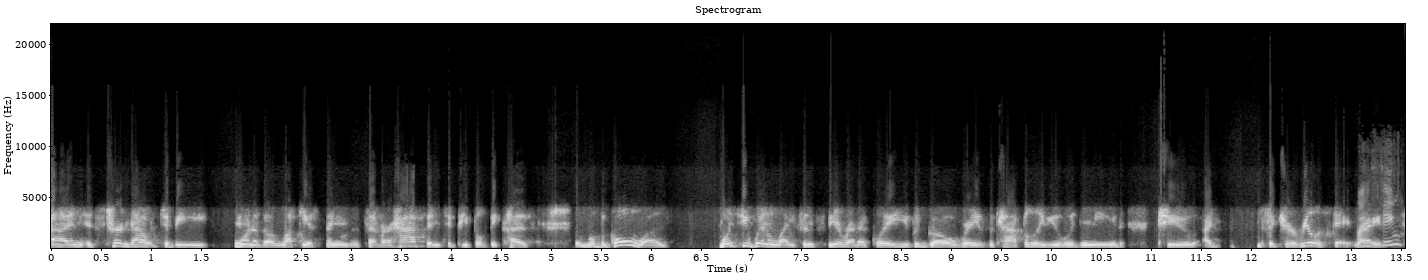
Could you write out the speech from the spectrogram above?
And it's turned out to be one of the luckiest things that's ever happened to people because, well, the goal was once you win a license, theoretically, you could go raise the capital you would need to uh, secure real estate, right? I think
